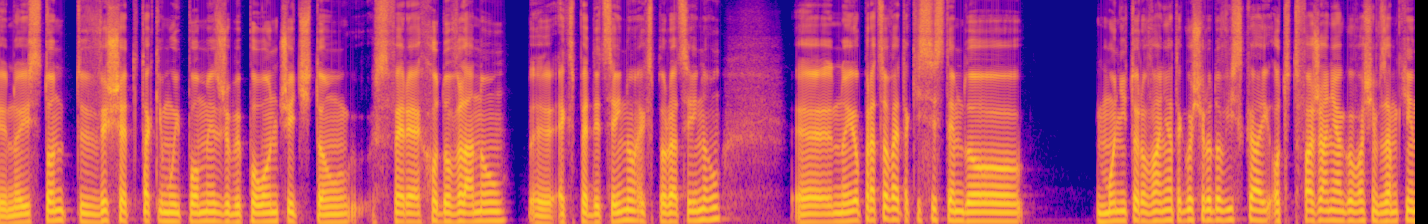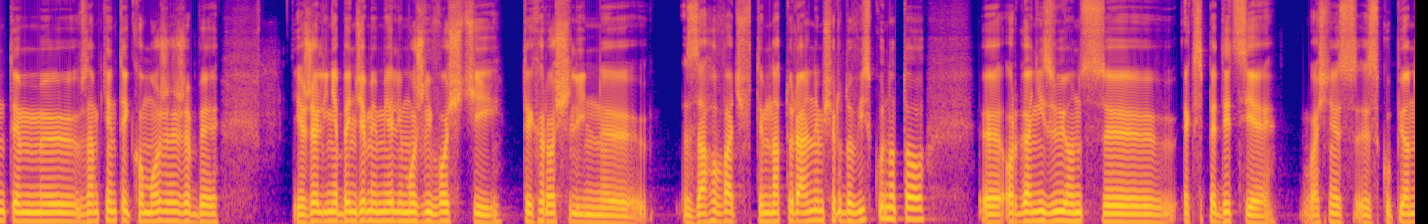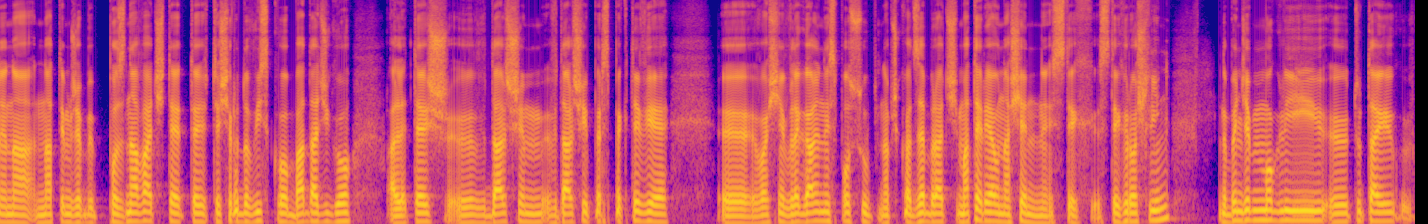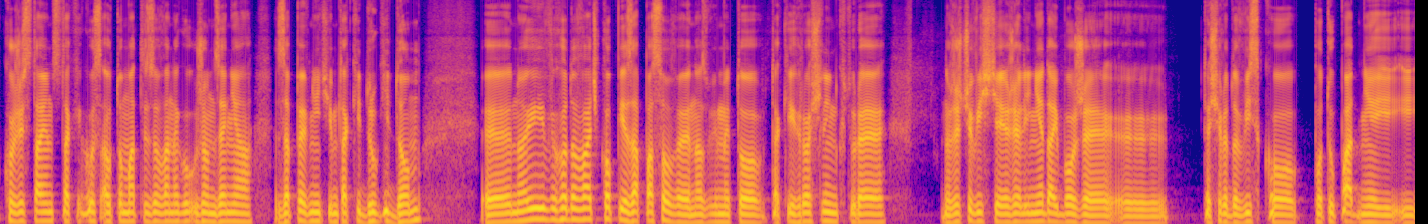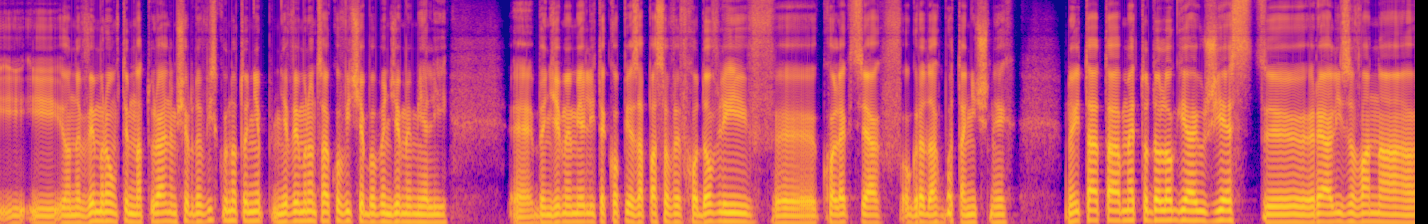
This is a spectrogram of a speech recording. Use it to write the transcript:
No i stąd wyszedł taki mój pomysł, żeby połączyć tą sferę hodowlaną E, ekspedycyjną, eksploracyjną, e, no i opracować taki system do monitorowania tego środowiska i odtwarzania go właśnie w, zamkniętym, w zamkniętej komorze, żeby jeżeli nie będziemy mieli możliwości tych roślin e, zachować w tym naturalnym środowisku, no to organizując ekspedycje właśnie skupione na, na tym, żeby poznawać te, te, te środowisko, badać go, ale też y, w, dalszym, w dalszej perspektywie y, właśnie w legalny sposób na przykład zebrać materiał nasienny z tych, z tych roślin, no będziemy mogli y, tutaj, korzystając z takiego zautomatyzowanego urządzenia, zapewnić im taki drugi dom, no i wyhodować kopie zapasowe, nazwijmy to, takich roślin, które no rzeczywiście, jeżeli nie daj Boże to środowisko potupadnie i, i, i one wymrą w tym naturalnym środowisku, no to nie, nie wymrą całkowicie, bo będziemy mieli, e, będziemy mieli te kopie zapasowe w hodowli, w e, kolekcjach, w ogrodach botanicznych. No i ta, ta metodologia już jest e, realizowana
